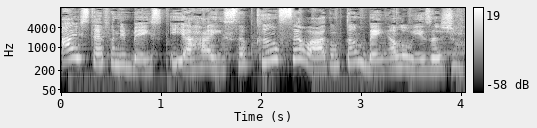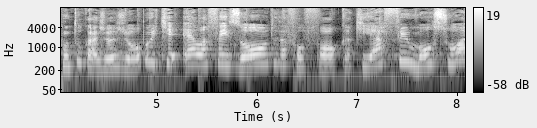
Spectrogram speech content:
a Stephanie Bays e a Raíssa cancelaram também a Luísa junto com a Jojo, porque ela fez outra fofoca que afirmou sua,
